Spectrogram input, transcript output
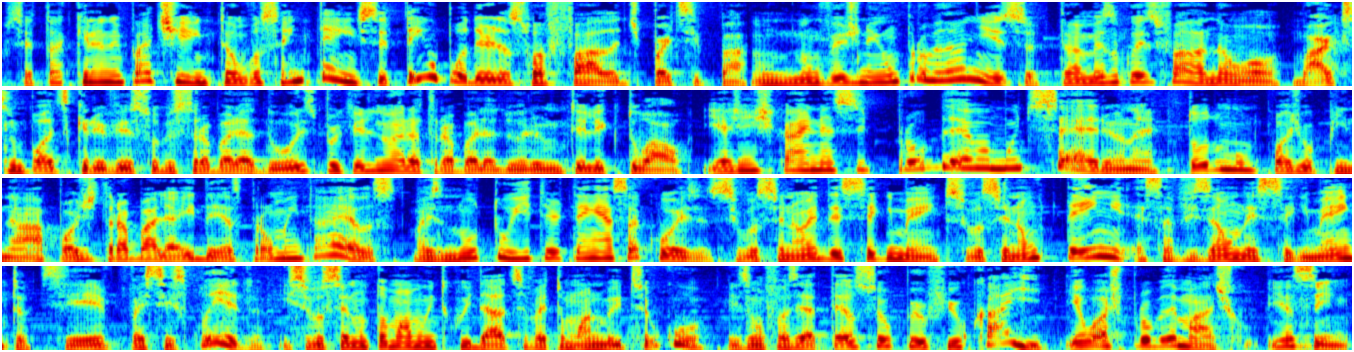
você tá querendo empatia, então você entende, você tem o poder da sua fala de participar. Não, não vejo nenhum problema nisso. Então é a mesma coisa de falar, não, ó, Marx não pode escrever sobre os trabalhadores porque ele não era trabalhador, era um intelectual. E a gente cai nesse problema muito sério, né? Todo mundo pode opinar, pode trabalhar ideias pra aumentar elas. Mas no Twitter tem essa coisa. Se você não é desse segmento, se você não tem essa visão nesse segmento, você vai ser excluído. E se você não tomar muito cuidado, você vai tomar no meio do seu cu. Eles vão fazer até o seu perfil cair. Eu acho problemático. E assim,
